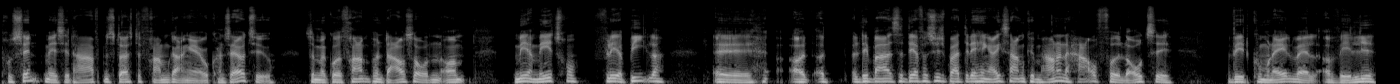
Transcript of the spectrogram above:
procentmæssigt har haft den største fremgang, er jo konservativ, som er gået frem på en dagsorden om mere metro, flere biler, øh, og, og, og det er bare, så derfor synes jeg bare, at det der hænger ikke sammen. Københavnerne har jo fået lov til ved et kommunalvalg at vælge,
